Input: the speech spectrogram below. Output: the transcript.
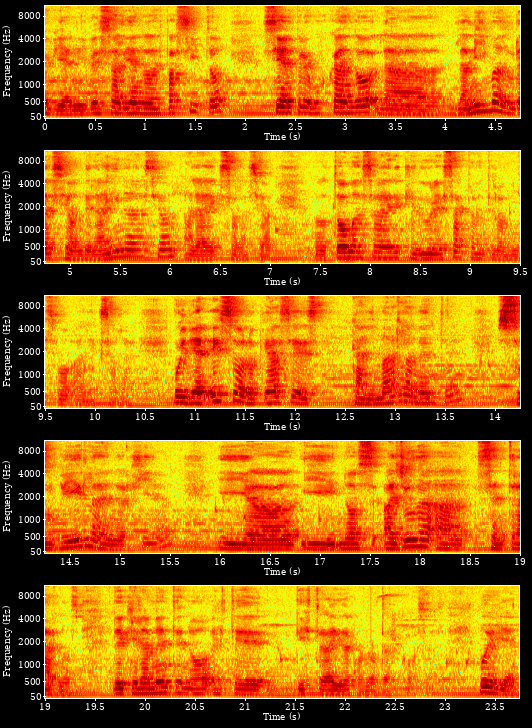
Muy bien, y ves saliendo despacito, siempre buscando la, misma duración de la inhalación a la exhalación. Cuando tomas aire, que dure exactamente lo mismo al exhalar. Muy bien, eso lo que hace es calmar la mente, subir la energía y, ah, y nos ayuda a centrarnos, de que la mente no esté distraída con otras cosas. Muy bien.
